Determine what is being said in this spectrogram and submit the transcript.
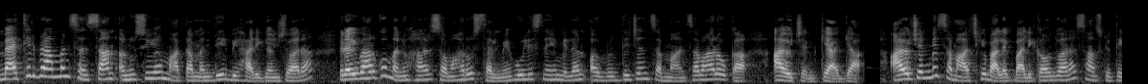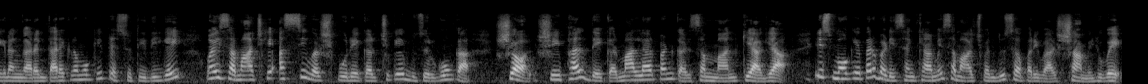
मैथिल ब्राह्मण संस्थान अनुसुईया माता मंदिर बिहारीगंज द्वारा रविवार को मनोहर समारोह स्थल में होली, स्नेह मिलन और वृद्धजन सम्मान समारोह का आयोजन किया गया। आयोजन में समाज के बालक बालिकाओं द्वारा सांस्कृतिक रंगारंग कार्यक्रमों की प्रस्तुति दी गई। वहीं समाज के 80 वर्ष पूरे कर चुके बुज़ुर्गों का शॉल, श्रीफल देकर माल्यार्पण कर सम्मान किया गया। इस मौके पर बड़ी संख्या में समाज बंधु सपरिवार शामिल हुए।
